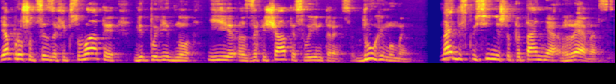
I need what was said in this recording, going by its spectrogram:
Я прошу це зафіксувати відповідно і е, захищати свої інтереси. Другий момент найдискусійніше питання реверс.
